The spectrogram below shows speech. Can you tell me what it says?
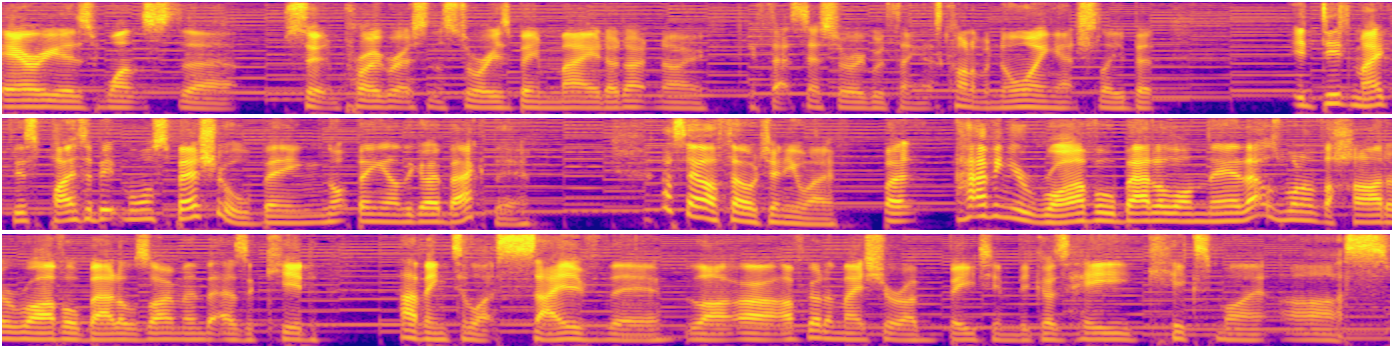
areas once the certain progress in the story has been made. I don't know if that's necessarily a good thing. That's kind of annoying actually, but it did make this place a bit more special, being not being able to go back there. That's how I felt anyway. But having a rival battle on there, that was one of the harder rival battles I remember as a kid having to like save there. Like, I've got to make sure I beat him because he kicks my ass.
